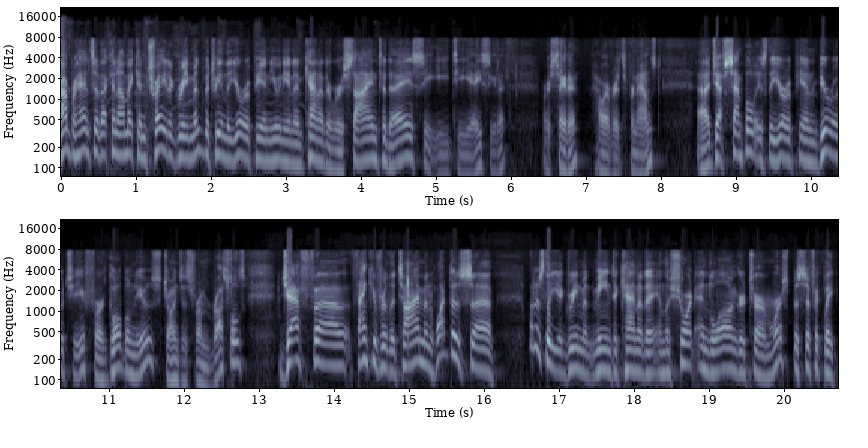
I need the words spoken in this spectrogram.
Comprehensive Economic and Trade Agreement between the European Union and Canada were signed today, CETA, CETA, or CETA, however it's pronounced. Uh, Jeff Semple is the European Bureau Chief for Global News, joins us from Brussels. Jeff, uh, thank you for the time. And what does uh, what does the agreement mean to Canada in the short and longer term? More specifically,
